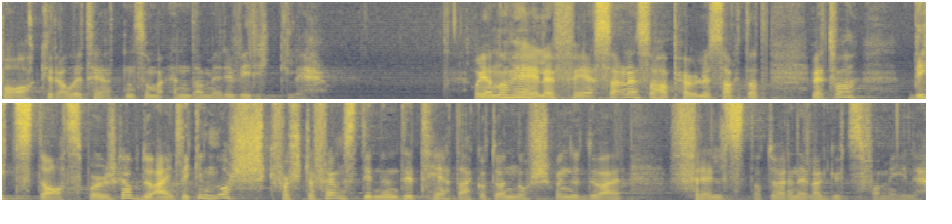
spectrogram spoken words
bak realiteten som er enda mer virkelig. Og Gjennom hele Feserne så har Paulus sagt at vet du hva, ditt statsborgerskap Du er egentlig ikke norsk. først og fremst. Din identitet er ikke at du er norsk, men du er frelst, at du er en del av Guds familie.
